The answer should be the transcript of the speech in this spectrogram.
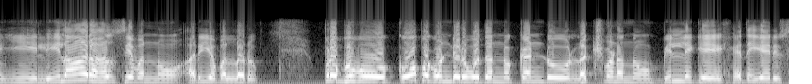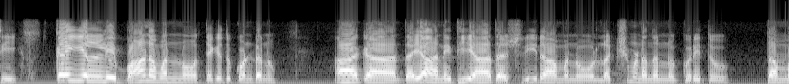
ಈ ಲೀಲಾ ರಹಸ್ಯವನ್ನು ಅರಿಯಬಲ್ಲರು. ಪ್ರಭುವು ಕೋಪಗೊಂಡಿರುವುದನ್ನು ಕಂಡು ಲಕ್ಷ್ಮಣನು ಬಿಲ್ಲಿಗೆ ಹೆದೆಯೇರಿಸಿ ಕೈಯಲ್ಲಿ ಬಾಣವನ್ನು ತೆಗೆದುಕೊಂಡನು. ಆಗ ದಯಾನಿಧಿಯಾದ ಶ್ರೀರಾಮನು ಲಕ್ಷ್ಮಣನನ್ನು ಕುರಿತು, ತಮ್ಮ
